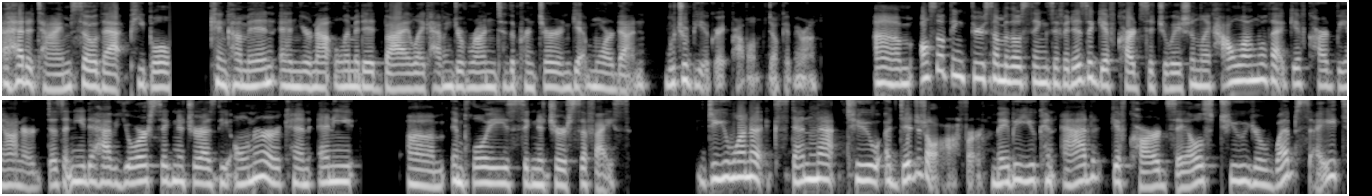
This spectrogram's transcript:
ahead of time so that people can come in and you're not limited by like having to run to the printer and get more done, which would be a great problem. Don't get me wrong. Um, also, think through some of those things. If it is a gift card situation, like how long will that gift card be honored? Does it need to have your signature as the owner, or can any um, employee's signature suffice? Do you want to extend that to a digital offer? Maybe you can add gift card sales to your website,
